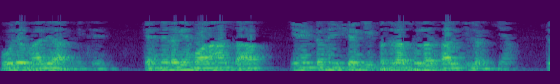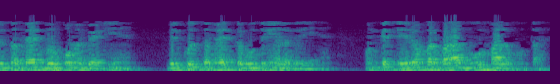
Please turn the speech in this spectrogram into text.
بولے بھالے آدمی تھے۔ کہنے لگے، مولانا صاحب یہ انڈونیشیا کی پندرہ سولہ سال کی لڑکیاں جو سفید برقوں میں بیٹھی ہیں، بالکل سفید کبوتریاں لگ رہی ہیں۔ ان کے چہروں پر بڑا نور معلوم ہوتا ہے۔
